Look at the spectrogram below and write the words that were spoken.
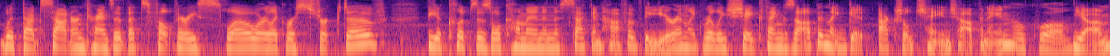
with that Saturn transit that's felt very slow or like restrictive, the eclipses will come in in the second half of the year and like really shake things up and like get actual change happening. Oh, cool. Yeah.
